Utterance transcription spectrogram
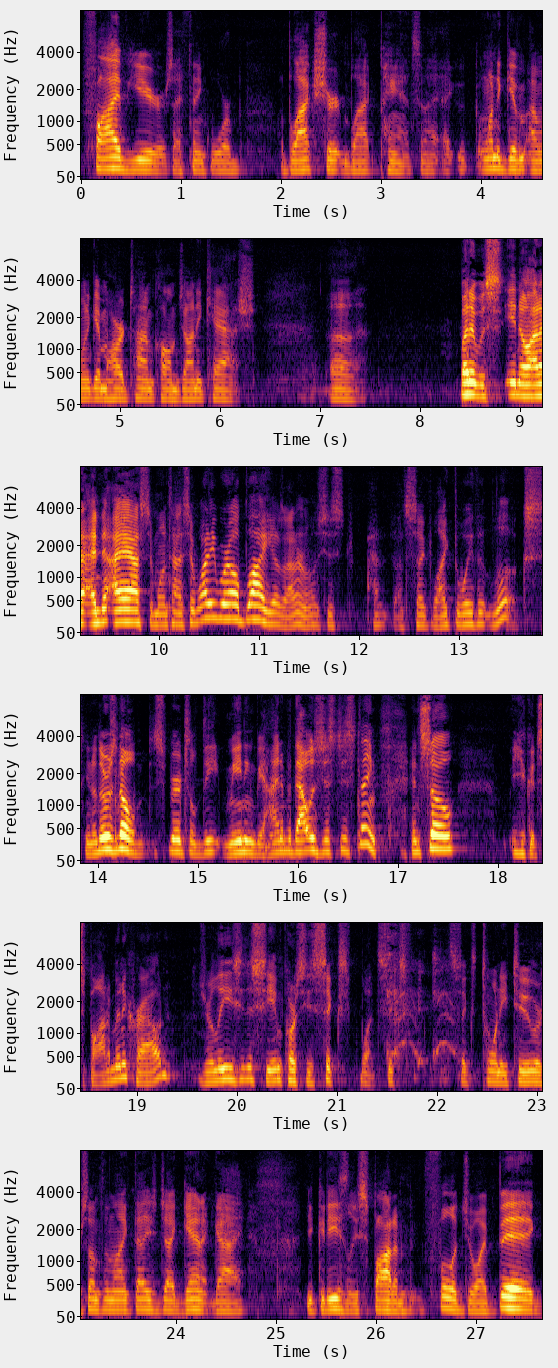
five years, I think, wore a black shirt and black pants. And I, I want to give him, I want to give him a hard time, call him Johnny Cash. Uh, but it was, you know, I, I asked him one time, I said, why do you wear all black? He goes, I don't know, it's just, I, I just like, like the way that looks. You know, there was no spiritual deep meaning behind it, but that was just his thing. And so you could spot him in a crowd. Really easy to see him. Of course, he's six, what, six, six twenty-two or something like that. He's a gigantic guy. You could easily spot him, full of joy, big,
